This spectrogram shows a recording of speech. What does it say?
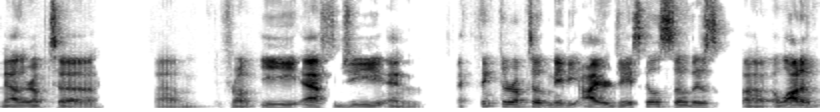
now they're up to um, from E, F, G, and I think they're up to maybe I or J skills. So there's uh, a lot of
